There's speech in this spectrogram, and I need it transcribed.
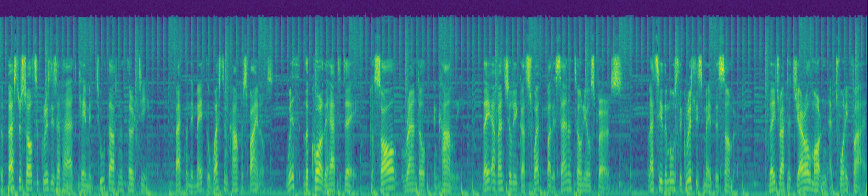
The best results the Grizzlies have had came in 2013, back when they made the Western Conference Finals, with the core they have today, Gasol, Randolph, and Conley. They eventually got swept by the San Antonio Spurs. Let's see the moves the Grizzlies made this summer. They drafted Jarell Martin at 25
